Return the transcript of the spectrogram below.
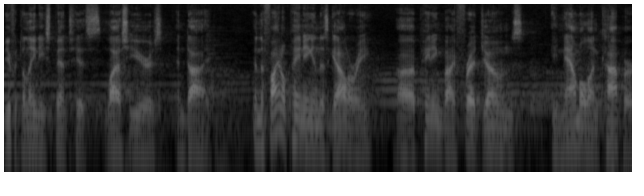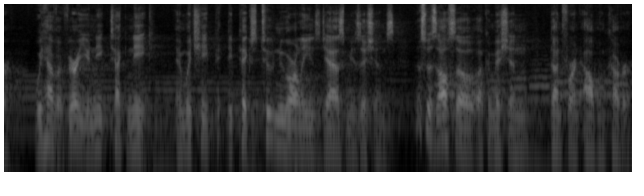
Beauford Delaney spent his last years and died. In the final painting in this gallery, a painting by Fred Jones, Enamel on Copper, we have a very unique technique in which he depicts two New Orleans jazz musicians. This was also a commission done for an album cover.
